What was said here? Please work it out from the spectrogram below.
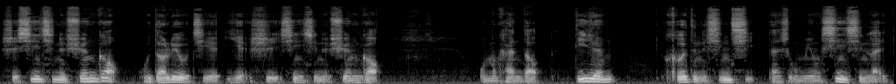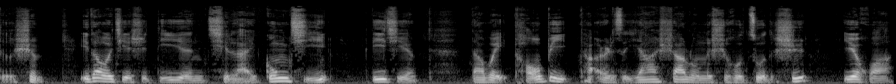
是信心的宣告，五到六节也是信心的宣告。我们看到敌人何等的兴起，但是我们用信心来得胜。一到二节是敌人起来攻击，第一节大卫逃避他儿子押沙龙的时候做的诗。耶华，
